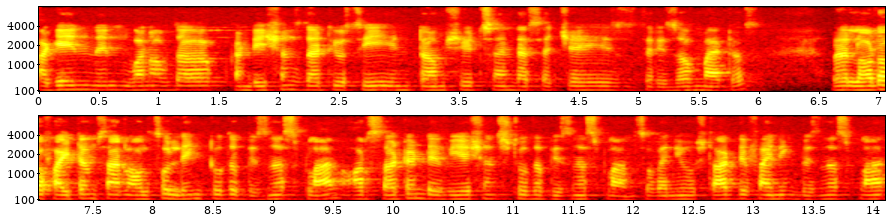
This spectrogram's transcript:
Again, in one of the conditions that you see in term sheets and SHA is the reserve matters where a lot of items are also linked to the business plan or certain deviations to the business plan. So when you start defining business plan,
